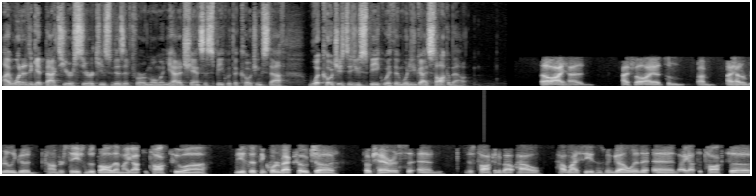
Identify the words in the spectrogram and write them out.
I wanted to get back to your Syracuse visit for a moment. You had a chance to speak with the coaching staff. What coaches did you speak with, and what did you guys talk about? Oh, I had, I felt I had some, um, I had a really good conversations with all of them. I got to talk to uh the assistant quarterback coach, uh, Coach Harris, and just talking about how how my season's been going, and I got to talk to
